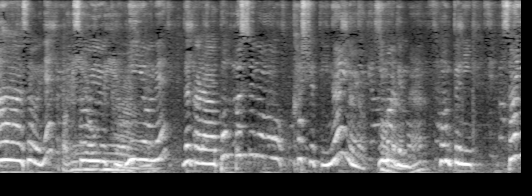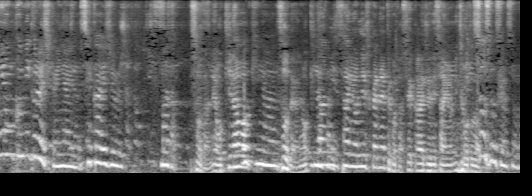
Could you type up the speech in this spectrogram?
ああそうね。そういう民謡ね。だからポップスの歌手っていないのよ。今でも。本当に。34組ぐらいしかいないの。世界中まだ。そうだね。沖縄沖縄。そうだよね。沖縄に34人しかいないってことは世界中に34人ってことだね。そうそうそうそう、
